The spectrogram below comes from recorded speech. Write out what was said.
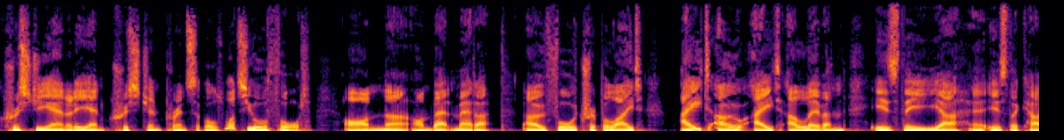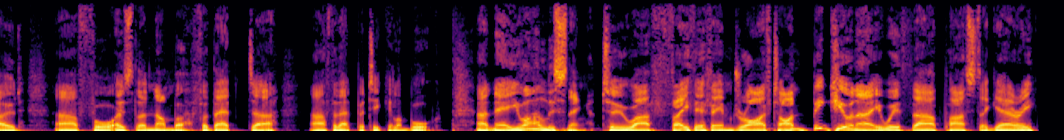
Christianity and Christian principles? What's your thought? On uh, on that matter. Oh four triple eight. 80811 is the uh, is the code uh, for is the number for that uh, uh for that particular book. Uh, now you are listening to uh, Faith FM Drive Time, big Q and A with Pastor Gary,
